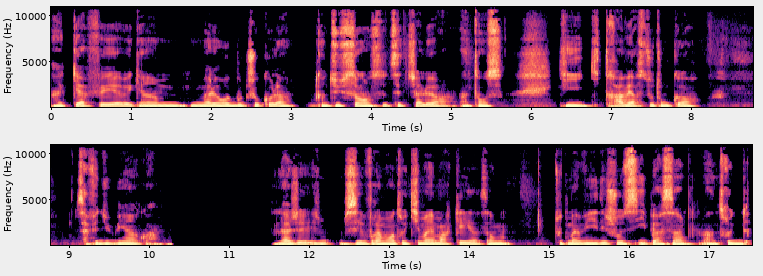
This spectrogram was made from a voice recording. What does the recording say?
un café avec un malheureux bout de chocolat. Quand tu sens cette chaleur intense qui, qui traverse tout ton corps, ça fait du bien, quoi. Là, j'ai vraiment un truc qui m'avait marqué ça, toute ma vie. Des choses hyper simples. Un truc, de,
